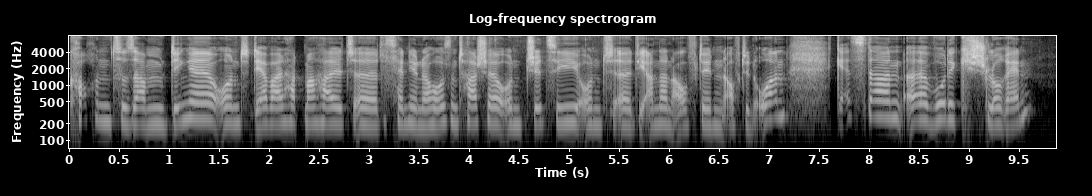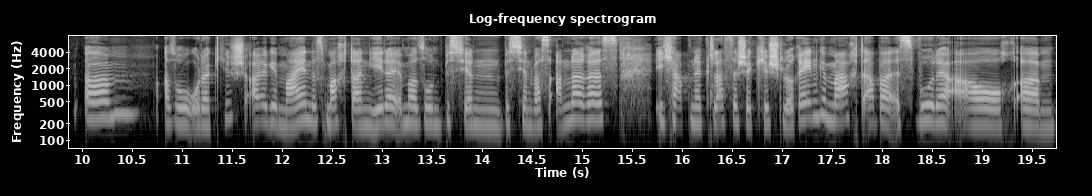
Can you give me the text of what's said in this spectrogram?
kochen zusammen Dinge und derweil hat man halt äh, das Handy in der Hosentasche und Jitsi und äh, die anderen auf den, auf den Ohren. Gestern äh, wurde Quiche Lorraine, ähm, also oder Quiche allgemein, das macht dann jeder immer so ein bisschen, bisschen was anderes. Ich habe eine klassische Quiche Lorraine gemacht, aber es wurde auch ähm,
